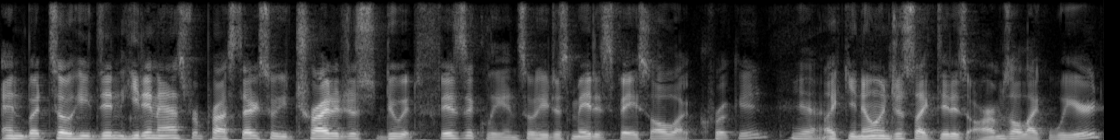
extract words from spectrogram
And but so he didn't he didn't ask for prosthetics, so he tried to just do it physically, and so he just made his face all like crooked, yeah like you know, and just like did his arms all like weird,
